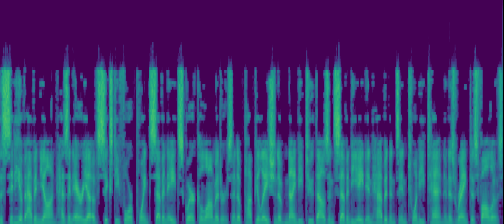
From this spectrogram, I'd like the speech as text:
The city of Avignon has an area of 64.78 square kilometers and a population of 92,078 inhabitants in 2010 and is ranked as follows.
